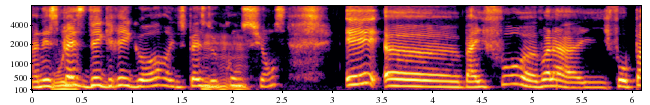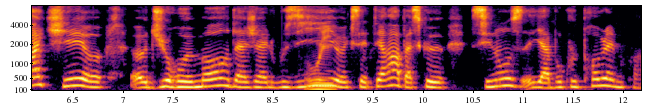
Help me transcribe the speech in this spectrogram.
un Oui. espèce d'égrégore, une espèce Mmh, de mmh, mmh. conscience. Et heu, bah, il faut, heu, voilà, il faut pas qu'il y ait, heu, du remords, de la jalousie, Oui. heu, et cetera, parce que sinon, il y a beaucoup de problèmes, quoi.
